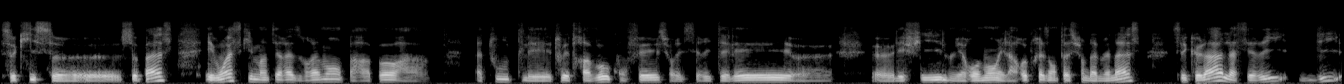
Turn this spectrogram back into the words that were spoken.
ce qui se, se passe. Et moi, ce qui m'intéresse vraiment par rapport à, à toutes les, tous les travaux qu'on fait sur les séries télé, euh, euh, les films, les romans et la représentation de la menace, c'est que là, la série dit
